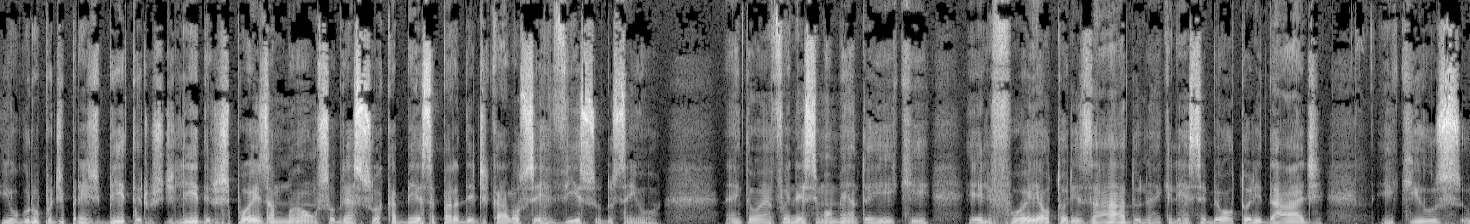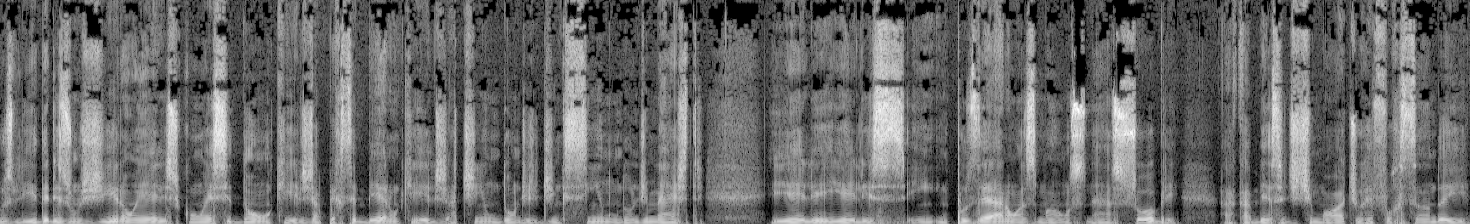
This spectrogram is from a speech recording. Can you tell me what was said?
e o grupo de presbíteros, de líderes, pôs a mão sobre a sua cabeça para dedicá-lo ao serviço do Senhor. Né? Então é, foi nesse momento aí que ele foi autorizado, né? que ele recebeu autoridade e que os, os líderes ungiram eles com esse dom que eles já perceberam que eles já tinham um dom de, de ensino, um dom de mestre, e, ele, e eles impuseram as mãos né, sobre a cabeça de Timóteo, reforçando aí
